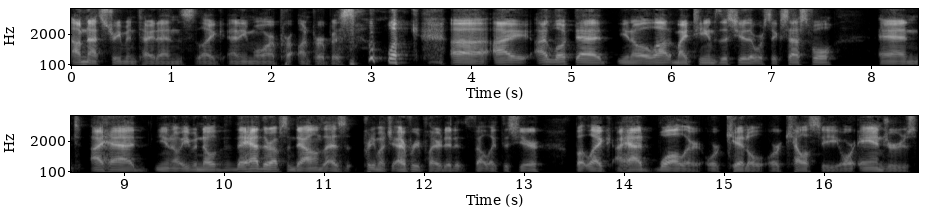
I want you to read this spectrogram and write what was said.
I'm not streaming tight ends like anymore on purpose. like uh, I I looked at you know a lot of my teams this year that were successful, and I had you know even though they had their ups and downs as pretty much every player did, it felt like this year. But like I had Waller or Kittle or Kelce or Andrews.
